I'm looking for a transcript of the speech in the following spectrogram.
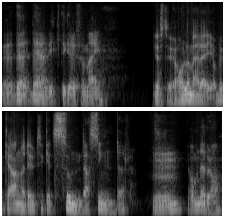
Eh, det, det är en viktig grej för mig. Just det, jag håller med dig. Jag brukar använda uttrycket sunda synder. Mm, ja, men det är bra.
